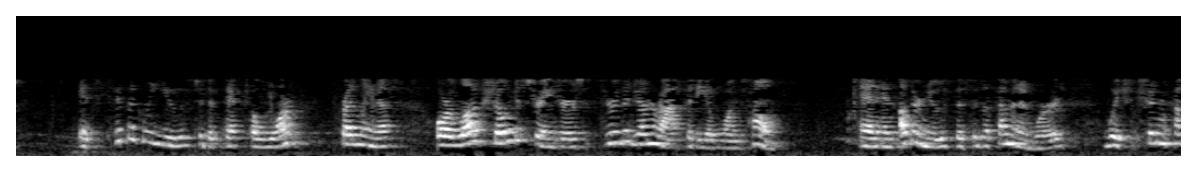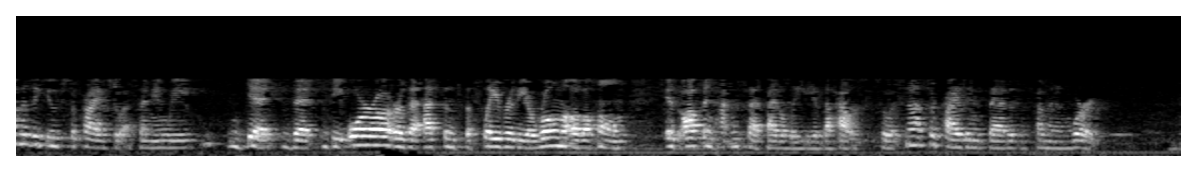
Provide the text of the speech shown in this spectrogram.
It's typically used to depict a warmth, friendliness, or love shown to strangers through the generosity of one's home. And in other news, this is a feminine word, which shouldn't come as a huge surprise to us. I mean, we get that the aura or the essence, the flavor, the aroma of a home is oftentimes set by the lady of the house. So it's not surprising that that is a feminine word.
